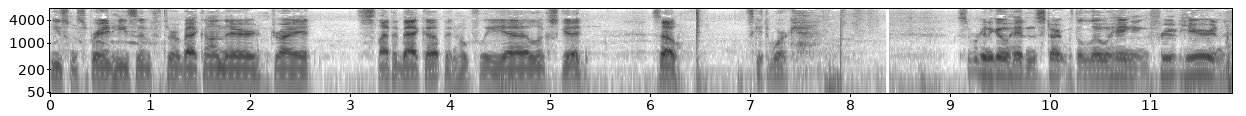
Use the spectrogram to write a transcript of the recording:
use some spray adhesive, throw it back on there, dry it, slap it back up, and hopefully uh, looks good. So, let's get to work. So we're going to go ahead and start with the low-hanging fruit here and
